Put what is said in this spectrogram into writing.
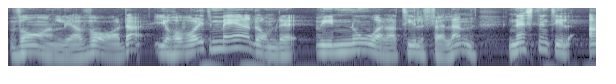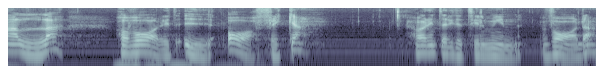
vanliga vardag. Jag har varit med om det vid några tillfällen. Nästan till alla har varit i Afrika. Hör inte riktigt till min vardag.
